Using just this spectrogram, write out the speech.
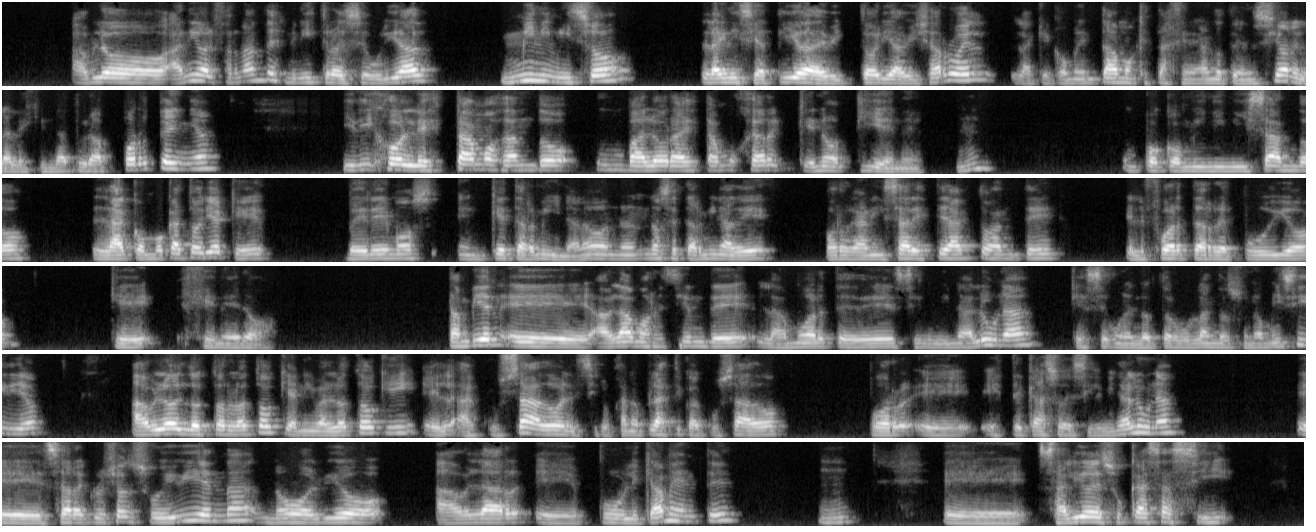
habló Aníbal Fernández, ministro de Seguridad, minimizó la iniciativa de Victoria Villarruel, la que comentamos que está generando tensión en la legislatura porteña, y dijo, le estamos dando un valor a esta mujer que no tiene, un poco minimizando la convocatoria que veremos en qué termina, ¿no? Se termina de organizar este acto ante el fuerte repudio que generó. También eh, hablábamos recién de la muerte de Silvina Luna, que según el doctor Burlando es un homicidio. Habló el doctor Lotoki, Aníbal Lotoki, el acusado, el cirujano plástico acusado por eh, este caso de Silvina Luna. Eh, se recluyó en su vivienda, no volvió a hablar eh, públicamente. Salió de su casa sí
